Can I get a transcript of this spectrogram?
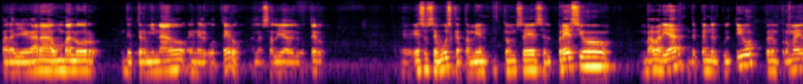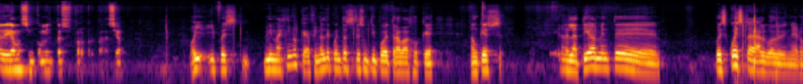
para llegar a un valor determinado en el gotero, a la salida del gotero. Eh, eso se busca también. Entonces, el precio va a variar, depende del cultivo, pero en promedio, digamos, 5 mil pesos por preparación. Oye, y pues me imagino que a final de cuentas este es un tipo de trabajo que, aunque es relativamente, pues cuesta algo de dinero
